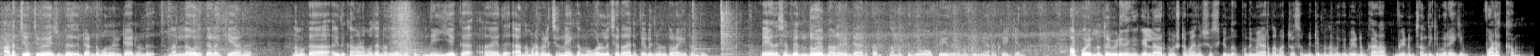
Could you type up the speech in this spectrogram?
അടച്ചു വെച്ച് വേവിച്ചിട്ട് രണ്ട് മൂന്ന് മിനിറ്റ് ആയിട്ടുണ്ട്. നല്ലപോലെ തിളക്കിയാണ്. നമുക്ക് ആ ഇത് കാണുമ്പോൾ തന്നെ അറിയാൻ പറ്റും. നെയ്യൊക്കെ അതായത് ആ നമ്മുടെ വെളിച്ചെണ്ണയൊക്കെ മുകളിൽ ചെറുതായിട്ട് തെളിഞ്ഞു വന്ന് തുടങ്ങിയിട്ടുണ്ട്. ഏകദേശം വെന്തു എന്നാണ് ഇതിന്റെ അർത്ഥം. നമുക്കിത് ഓഫ് ചെയ്ത് നമുക്ക് ഇനി ഇറക്കി വയ്ക്കാം അപ്പോൾ ഇന്നത്തെ വീഡിയോ നിങ്ങൾക്ക് എല്ലാവർക്കും ഇഷ്ടമായെന്ന് വിശ്വസിക്കുന്നു. പുതുമയാർന്ന മറ്റൊരു സബ്ജക്റ്റുമ്പോൾ നമുക്ക് വീണ്ടും കാണാം. വീണ്ടും സന്ധിക്കും വരേക്കും. വണക്കം.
